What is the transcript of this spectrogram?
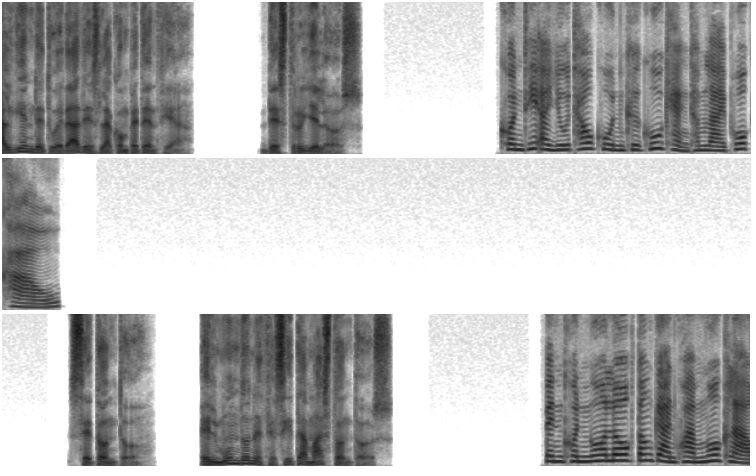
Alguien de tu edad es la competencia. Destruyelos. คนที่อายุเท่าคุณคือคู่แข่งทำลายพวกเขา Sé tonto. El mundo necesita más tontos. เป็นคนโง่โลกต้องการความโง่เขลาว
